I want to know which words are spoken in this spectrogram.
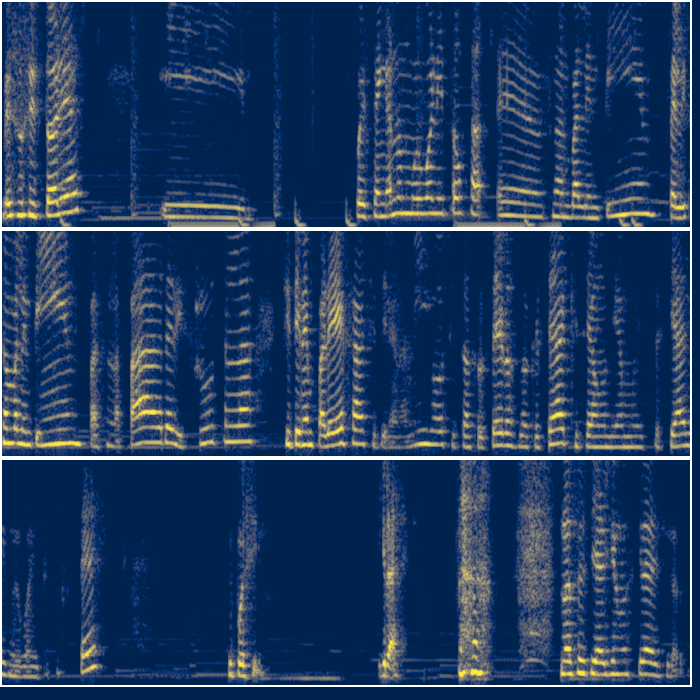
de sus historias. Y pues tengan un muy bonito eh, San Valentín, feliz San Valentín, pásenla padre, disfrútenla. Si tienen pareja, si tienen amigos, si están solteros, lo que sea, que sea un día muy especial y muy bonito para ustedes. Y pues sí, gracias. no sé si alguien más quiera decir algo.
